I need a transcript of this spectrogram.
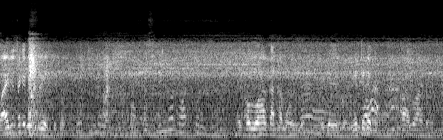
বাইরে থেকে বিক্রি হচ্ছে সব এসব লোহার কাঠামো এই যে থেকে হ্যাঁ। লোহার করে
